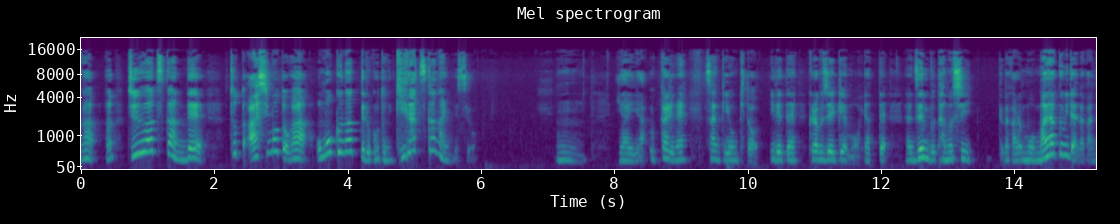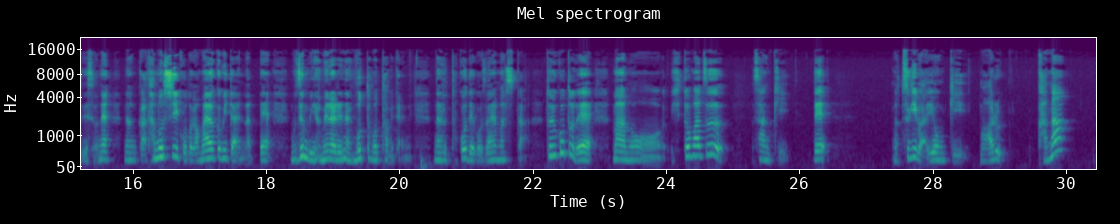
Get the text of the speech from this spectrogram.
が、重圧感で、ちょっと足元が重くなってることに気がつかないんですよ。うん。いやいや、うっかりね、3期4期と入れて、クラブ JK もやって、全部楽しい。だからもう麻薬みたいな感じですよね。なんか楽しいことが麻薬みたいになって、もう全部やめられない、もっともっとみたいになるとこでございました。ということで、まあ、あの、ひとまず3期で、まあ、次は4期もあるかな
